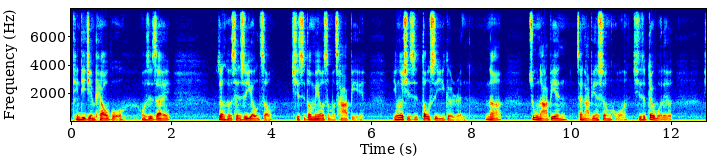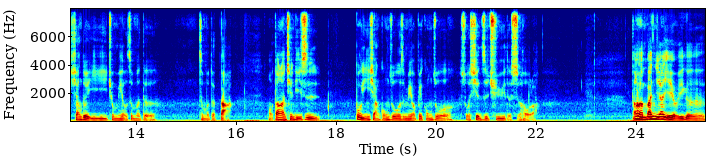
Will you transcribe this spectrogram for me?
天地间漂泊，或是在任何城市游走，其实都没有什么差别，因为其实都是一个人。那住哪边，在哪边生活，其实对我的相对意义就没有这么的这么的大。哦，当然前提是不影响工作，或是没有被工作所限制区域的时候了。当然，搬家也有一个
